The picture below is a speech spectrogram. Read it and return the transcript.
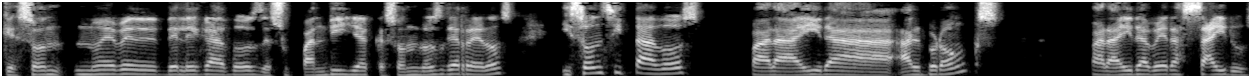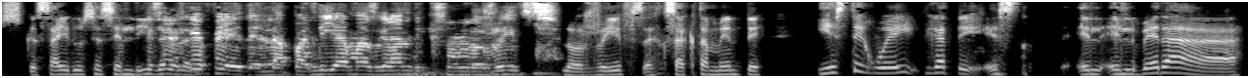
que son nueve delegados de su pandilla, que son los guerreros, y son citados para ir a, al Bronx, para ir a ver a Cyrus, que Cyrus es el Es líder el del- jefe de la pandilla más grande que son los Reeds. los riffs, exactamente. Y este güey, fíjate, es el, el ver a-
